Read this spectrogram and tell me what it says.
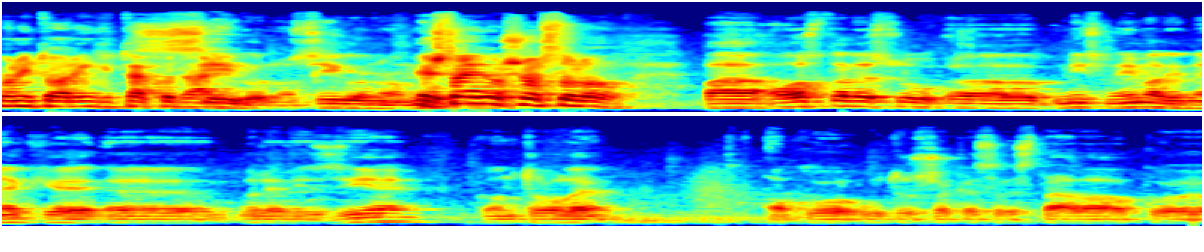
monitoring i tako dalje. Sigurno, sigurno. E, šta je još ostalo? Pa ostale su, mi smo imali neke revizije, kontrole oko utrošaka sredstava, oko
